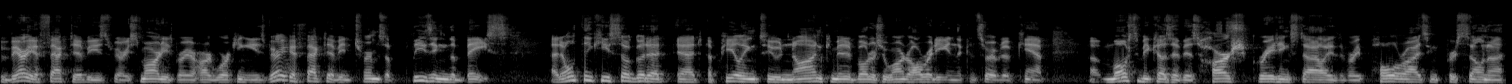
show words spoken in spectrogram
very effective. He's very smart. He's very hardworking. He's very effective in terms of pleasing the base. I don't think he's so good at, at appealing to non-committed voters who aren't already in the conservative camp, uh, mostly because of his harsh, grating style. He's a very polarizing persona.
